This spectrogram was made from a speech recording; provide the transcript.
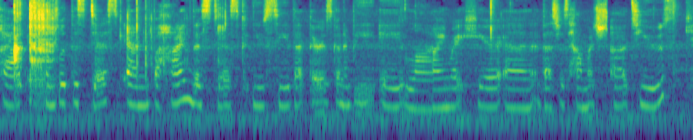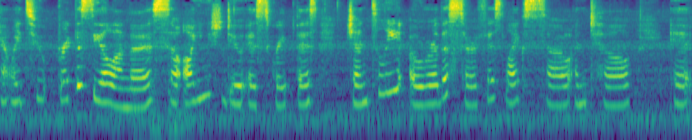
cap, it comes with this disc and behind this disc you see that there is to be a line right here and that's just how much uh, to use. Can't wait to break the seal on this. So all you need to do is scrape this gently over the surface like so until it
